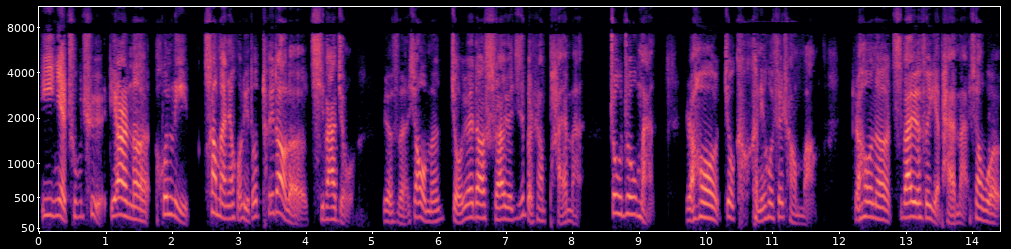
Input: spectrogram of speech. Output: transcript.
第一你也出不去，第二呢，婚礼上半年婚礼都推到了七八九。月份像我们九月到十二月基本上排满，周周满，然后就肯定会非常忙。然后呢，七八月份也排满。像我，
